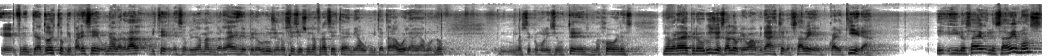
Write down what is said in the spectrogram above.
eh, frente a todo esto que parece una verdad, ¿viste? Eso que llaman verdades de perogrullo, no sé si es una frase esta de mi, tatarabuela, digamos, ¿no? No sé cómo le dicen ustedes, más jóvenes. Una verdad de perogrullo es algo que, wow, mirá, esto lo sabe cualquiera. Y, lo, sabe, lo sabemos,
